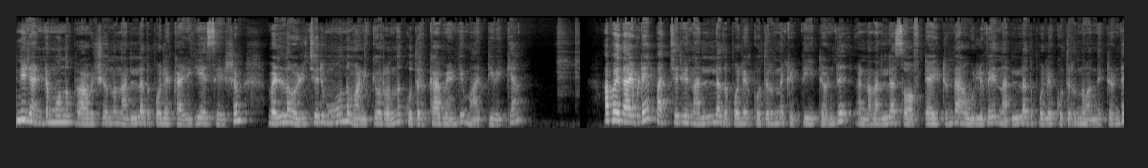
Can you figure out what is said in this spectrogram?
ഇനി രണ്ട് മൂന്ന് പ്രാവശ്യം ഒന്ന് നല്ലതുപോലെ കഴുകിയ ശേഷം വെള്ളം ഒഴിച്ച് ഒരു മൂന്ന് മണിക്കൂർ ഒന്ന് കുതിർക്കാൻ വേണ്ടി മാറ്റി വയ്ക്കാം അപ്പോൾ ഇതാ ഇവിടെ പച്ചരി നല്ലതുപോലെ കുതിർന്ന് കിട്ടിയിട്ടുണ്ട്. കണ്ട നല്ല സോഫ്റ്റ് ആയിട്ടുണ്ട്. ആ ഉലുവയും നല്ലതുപോലെ കുതിർന്ന് വന്നിട്ടുണ്ട്.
